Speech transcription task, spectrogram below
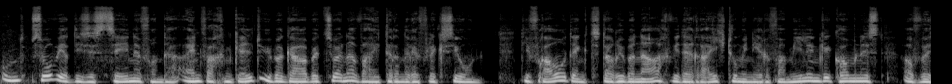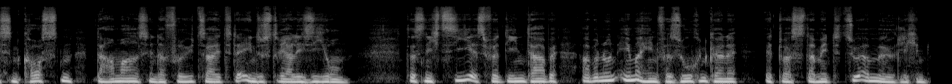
Und so wird diese Szene von der einfachen Geldübergabe zu einer weiteren Reflexion. Die Frau denkt darüber nach, wie der Reichtum in ihre Familien gekommen ist, auf wessen Kosten damals in der Frühzeit der Industrialisierung, dass nicht sie es verdient habe, aber nun immerhin versuchen könne, etwas damit zu ermöglichen.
